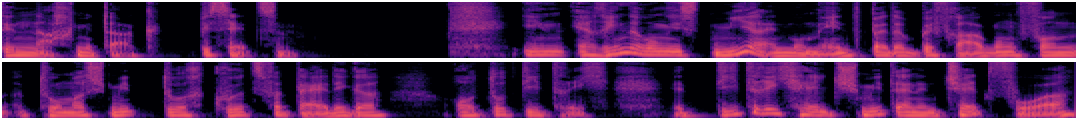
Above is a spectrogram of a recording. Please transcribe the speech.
den Nachmittag besetzen. In Erinnerung ist mir ein Moment bei der Befragung von Thomas Schmidt durch Kurzverteidiger Otto Dietrich. Dietrich hält Schmidt einen Chat vor,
